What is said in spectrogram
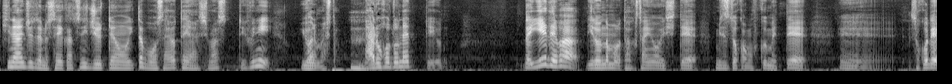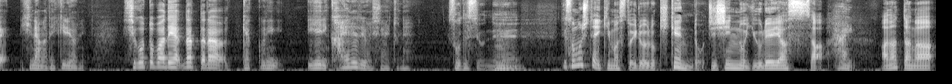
避難所での生活に重点を置いた防災を提案しますっていうふうに言われました。なるほどねっていう。で家ではいろんなものをたくさん用意して水とかも含めて、えーそこで避難ができるように。仕事場でだったら逆に家に帰れるようにしないとね。そうですよね。で、その下行きますといろいろ危険度、地震の揺れやすさ、はい。あなたが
